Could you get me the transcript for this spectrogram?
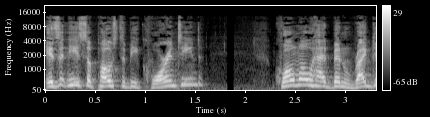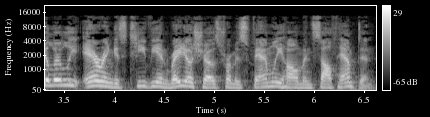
Isn't he supposed to be quarantined? Cuomo had been regularly airing his TV and radio shows from his family home in Southampton,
